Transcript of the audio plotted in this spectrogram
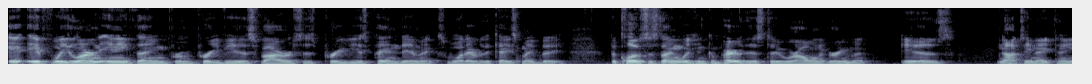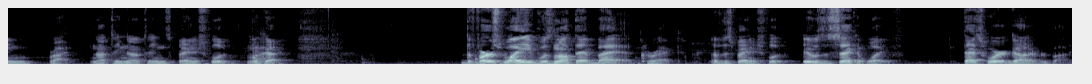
if we learn anything from previous viruses, previous pandemics, whatever the case may be, the closest thing we can compare this to, we're all in agreement, is 1918, Right. 1919 Spanish flu. Okay. The first wave was not that bad Correct. of the Spanish flu. It was the second wave. That's where it got everybody.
